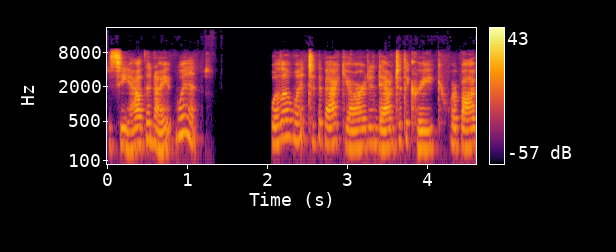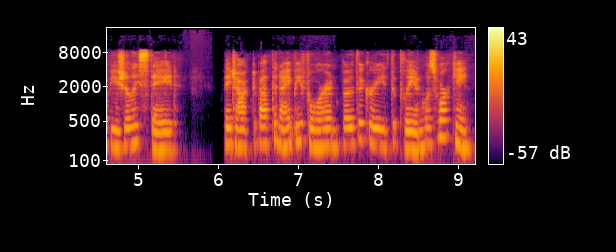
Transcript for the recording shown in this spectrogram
to see how the night went. Willow went to the backyard and down to the creek where Bob usually stayed. They talked about the night before and both agreed the plan was working.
